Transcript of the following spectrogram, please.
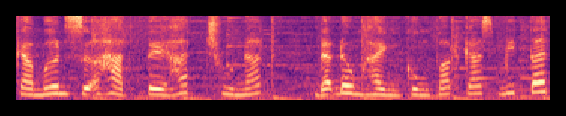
Cảm ơn sữa hạt TH True Nut đã đồng hành cùng podcast Bít Tất.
